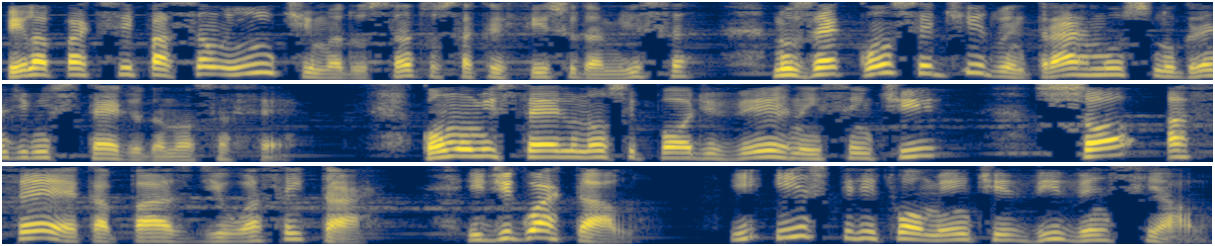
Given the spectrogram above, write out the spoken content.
Pela participação íntima do santo sacrifício da missa, nos é concedido entrarmos no grande mistério da nossa fé. Como o mistério não se pode ver nem sentir, só a fé é capaz de o aceitar e de guardá-lo e espiritualmente vivenciá-lo.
